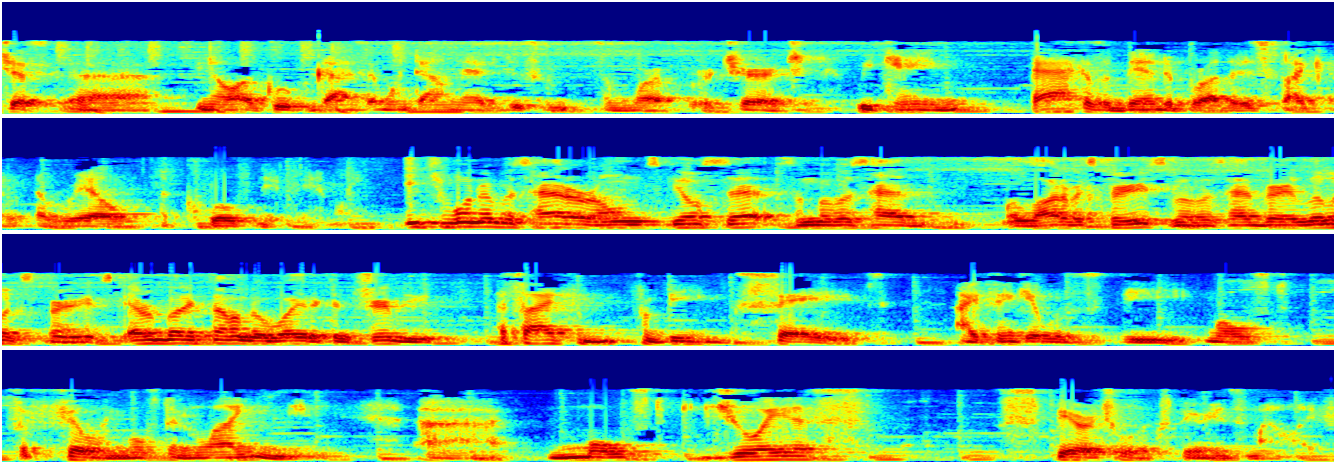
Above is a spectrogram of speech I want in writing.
just uh, you know a group of guys that went down there to do some some work for a church. We came back as a band of brothers, like a, a real a close knit family. Each one of us had our own skill set. Some of us had a lot of experience. Some of us had very little experience. Everybody found a way to contribute. Aside from, from being saved, I think it was the most fulfilling, most enlightening, uh, most joyous spiritual experience of my life.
